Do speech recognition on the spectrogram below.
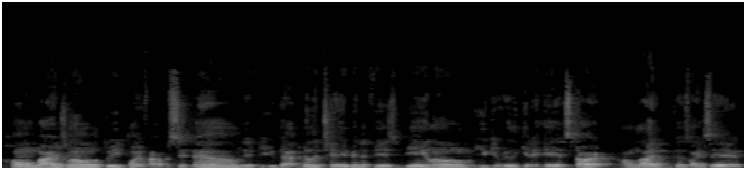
home buyer's loan, 3.5% down. If you got military benefits, VA loan, you can really get a head start on life because like I said,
